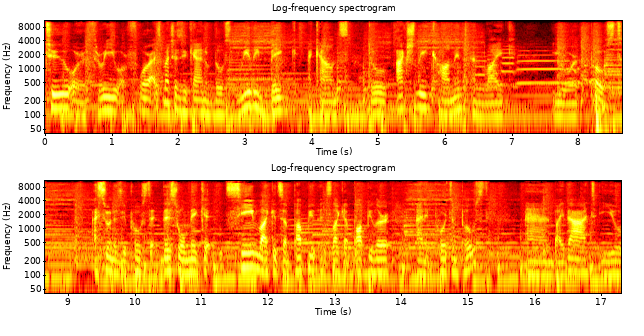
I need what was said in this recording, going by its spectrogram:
two or three or four, as much as you can, of those really big accounts to actually comment and like your post as soon as you post it. This will make it seem like it's a popular, it's like a popular and important post, and by that you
